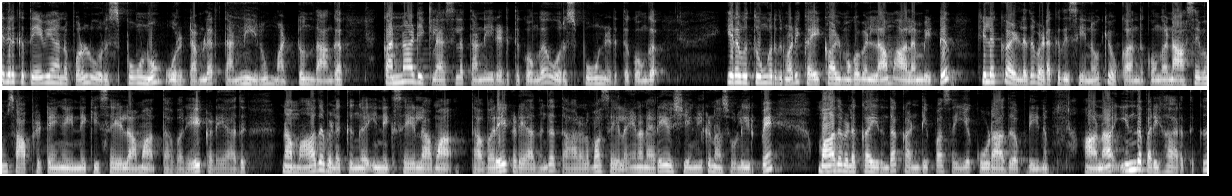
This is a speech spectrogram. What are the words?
இதற்கு தேவையான பொருள் ஒரு ஸ்பூனும் ஒரு டம்ளர் தண்ணீரும் மட்டும்தாங்க. கண்ணாடி கிளாஸில் தண்ணீர் எடுத்துக்கோங்க. ஒரு ஸ்பூன் எடுத்துக்கோங்க. இரவு தூங்குறதுக்கு முன்னாடி கை கால் முகம் எல்லாம் அலம்பிட்டு கிழக்கு அல்லது வடக்கு திசையை நோக்கி உட்காந்துக்கோங்க நான் அசைவம் சாப்பிட்டுட்டேங்க இன்னைக்கு செய்யலாமா? தவறே கிடையாது. நான் மாத விளக்குங்க இன்னைக்கு செய்யலாமா? தவறே கிடையாதுங்க தாராளமாக செய்யலாம். ஏன்னா நிறைய விஷயங்களுக்கு நான் சொல்லியிருப்பேன். மாத விளக்காக இருந்தால் கண்டிப்பாக செய்யக்கூடாது அப்படின்னு. ஆனால் இந்த பரிகாரத்துக்கு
